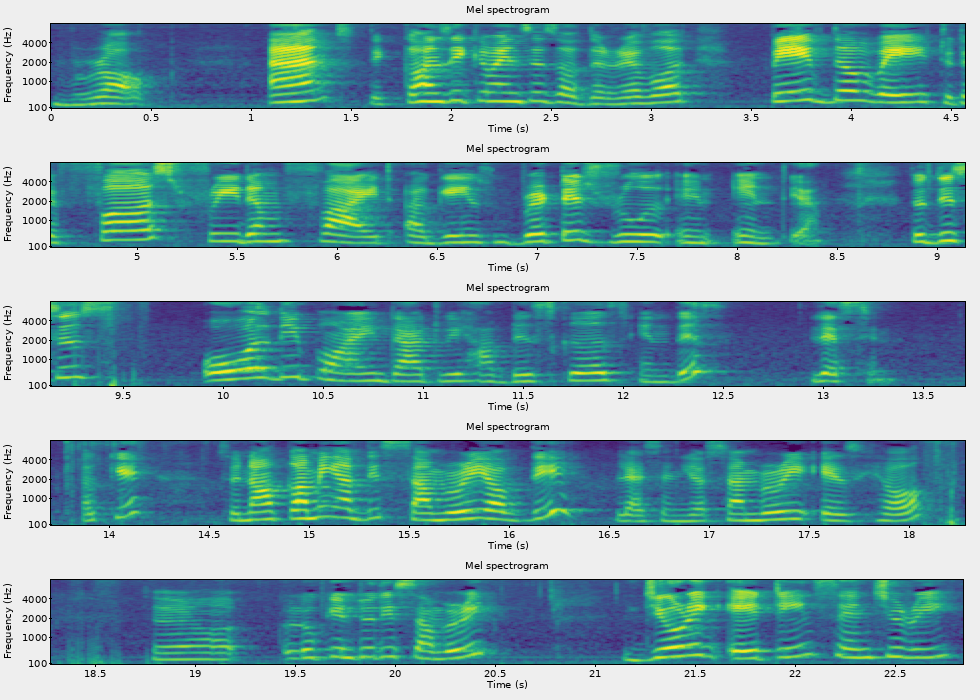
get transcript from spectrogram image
broke and the consequences of the revolt paved the way to the first freedom fight against British rule in India. So this is all the point that we have discussed in this lesson. Okay. So now coming at the summary of the lesson. Your summary is here. So look into the summary. During 18th century,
